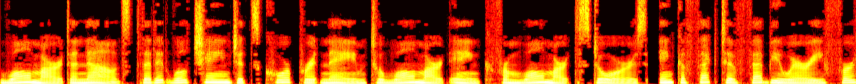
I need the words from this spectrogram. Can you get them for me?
Walmart announced that it will change its corporate name to Walmart Inc. from Walmart Stores, Inc. effective February 1,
